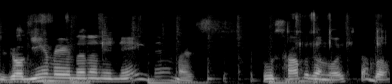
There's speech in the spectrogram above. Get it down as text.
Joguinho meio nana neném, né? Mas um sábado à noite tá bom.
